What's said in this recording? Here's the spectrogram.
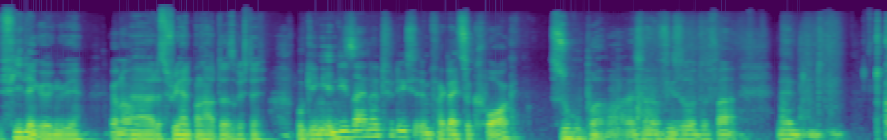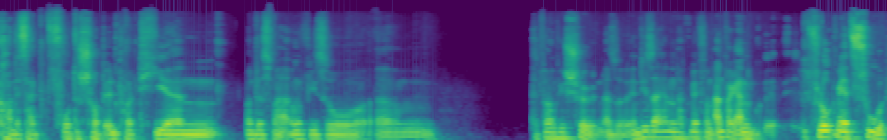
Feeling irgendwie, Genau. äh, das Freehand mal hatte, ist richtig. Wogegen InDesign natürlich im Vergleich zu Quark super war. Das war irgendwie so, das war, ne, du konntest halt Photoshop importieren und das war irgendwie so, ähm, das war irgendwie schön. Also InDesign hat mir von Anfang an, äh, flog mir zu,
